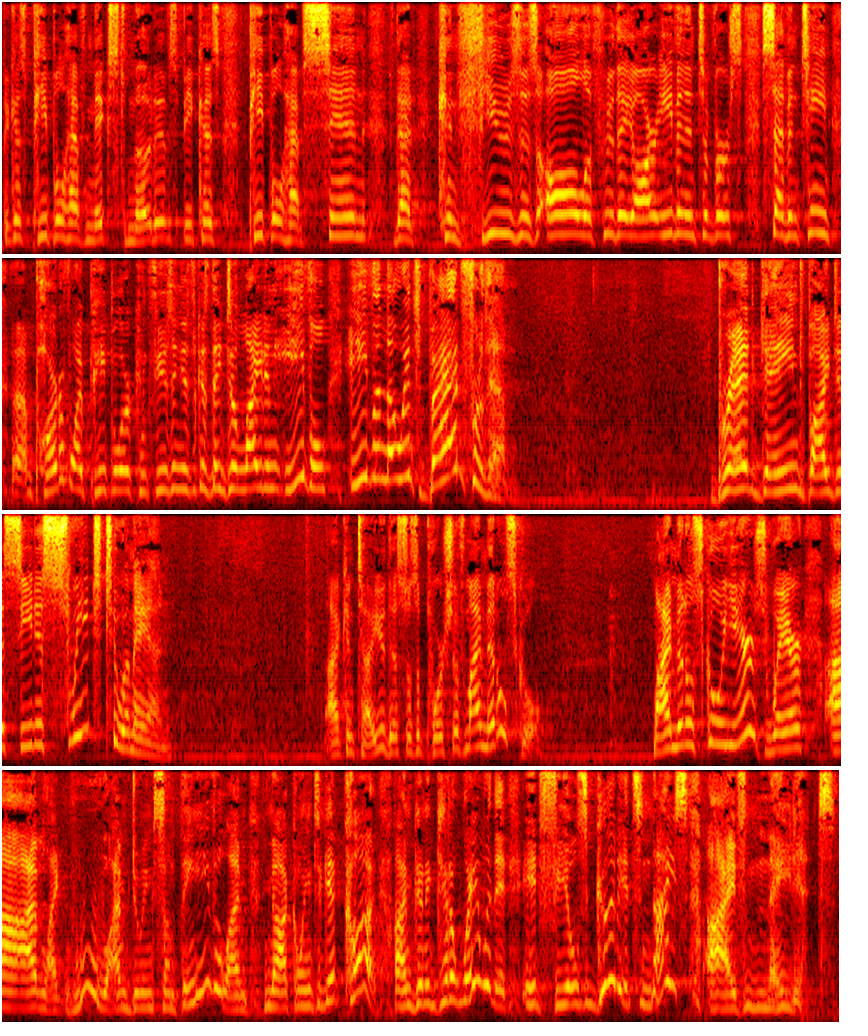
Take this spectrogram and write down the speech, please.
because people have mixed motives, because people have sin that confuses all of who they are, even into verse 17. Uh, part of why people are confusing is because they delight in evil, even though it's bad for them. Bread gained by deceit is sweet to a man. I can tell you this was a portion of my middle school. My middle school years, where uh, I'm like, ooh, I'm doing something evil. I'm not going to get caught. I'm going to get away with it. It feels good. It's nice. I've made it.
